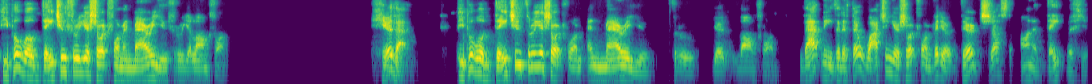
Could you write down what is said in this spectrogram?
people will date you through your short form and marry you through your long form. Hear that. People will date you through your short form and marry you through your long form. That means that if they're watching your short form video, they're just on a date with you.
